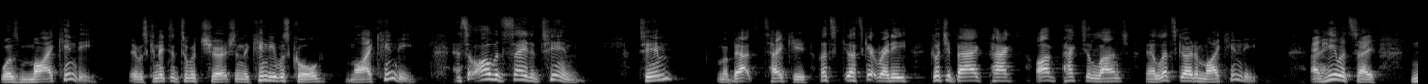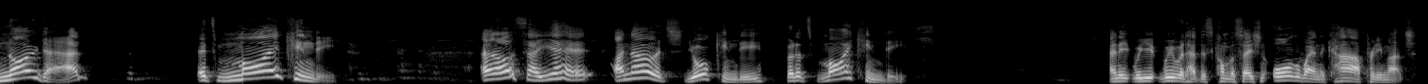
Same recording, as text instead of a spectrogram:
was My Kindy. It was connected to a church and the kindy was called My Kindy. And so I would say to Tim, Tim, I'm about to take you. Let's, let's get ready. Got your bag packed. I've packed your lunch. Now let's go to my kindy. And he would say, No, Dad, it's my kindy. And I would say, Yeah, I know it's your kindy, but it's my kindy. And it, we, we would have this conversation all the way in the car, pretty much,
